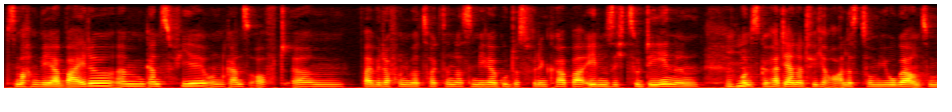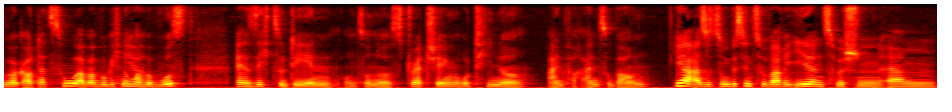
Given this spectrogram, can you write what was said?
das machen wir ja beide ähm, ganz viel und ganz oft, ähm, weil wir davon überzeugt sind, dass es mega gut ist für den Körper, eben sich zu dehnen. Mhm. Und es gehört ja natürlich auch alles zum Yoga und zum Workout dazu, aber wirklich nochmal ja. bewusst äh, sich zu dehnen und so eine Stretching-Routine einfach einzubauen. Ja, also so ein bisschen zu variieren zwischen ähm,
